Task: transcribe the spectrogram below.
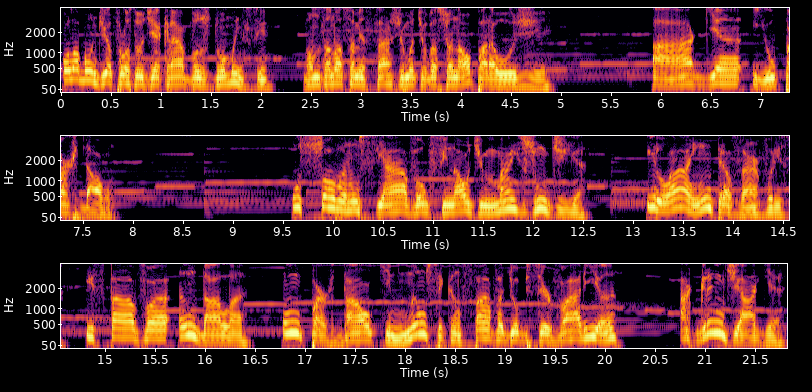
Olá, bom dia, flor do dia, cravos do amanhecer. Vamos à nossa mensagem motivacional para hoje. A águia e o pardal. O sol anunciava o final de mais um dia. E lá entre as árvores estava Andala, um pardal que não se cansava de observar Ian, a grande águia.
